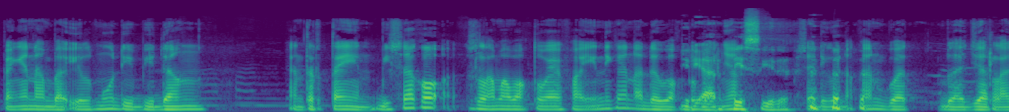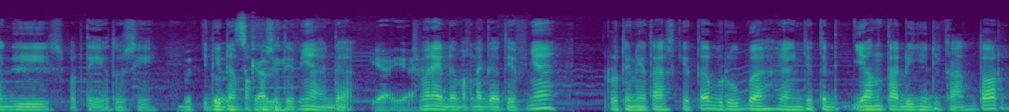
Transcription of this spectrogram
pengen nambah ilmu di bidang entertain. Bisa kok selama waktu WFH ini kan ada waktu Jadi banyak artis gitu. bisa digunakan buat belajar lagi seperti itu sih. Betul Jadi dampak sekali. positifnya ada. Ya, ya. Cuman ya dampak negatifnya rutinitas kita berubah yang yang tadinya di kantor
